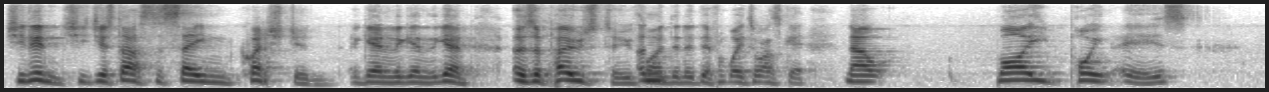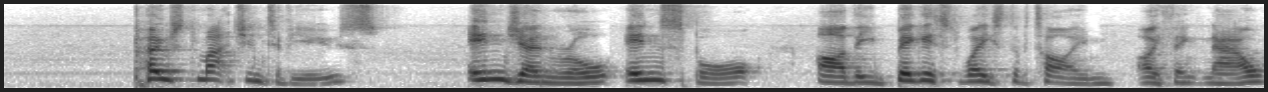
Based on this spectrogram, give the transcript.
She didn't. She just asked the same question again and again and again, as opposed to finding a different way to ask it. Now, my point is, post-match interviews, in general, in sport, are the biggest waste of time. I think now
